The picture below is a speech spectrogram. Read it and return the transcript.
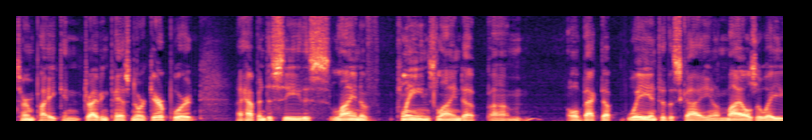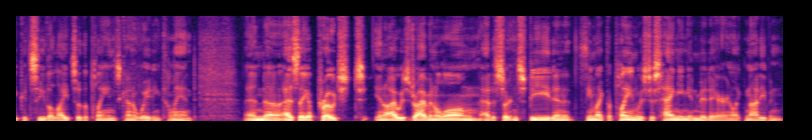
Turnpike and driving past Newark Airport. I happened to see this line of planes lined up, um, all backed up way into the sky. You know, miles away, you could see the lights of the planes kind of waiting to land. And uh, as they approached, you know, I was driving along at a certain speed, and it seemed like the plane was just hanging in midair, like not even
